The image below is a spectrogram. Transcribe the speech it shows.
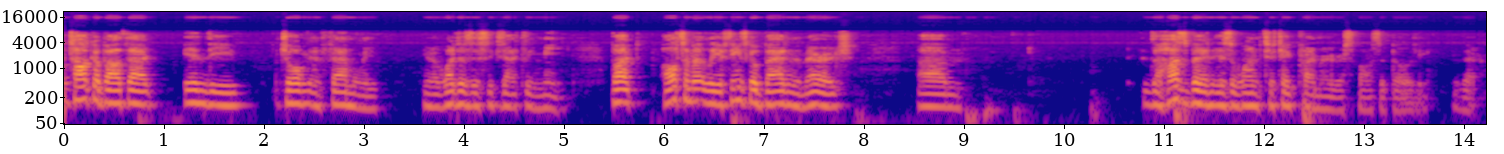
talk about that in the Zhong and family. You know, what does this exactly mean? But ultimately, if things go bad in the marriage, um, the husband is the one to take primary responsibility there.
